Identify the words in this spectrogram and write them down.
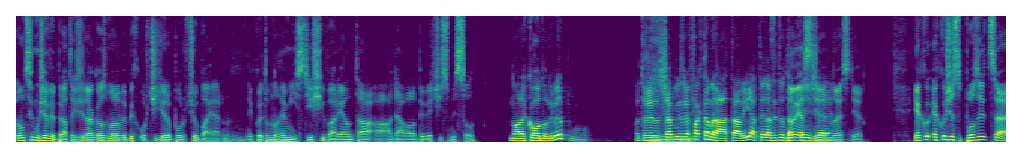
on si může vybrat, takže na Gozmanovi bych určitě doporučil Bayern. Jako je to mnohem místější varianta a, a dávala by větší smysl. No ale koho do Liverpoolu? Protože hmm. Šabím jsme fakt tam rátali a teraz je to no také, jasně, že... No jasně, jako, jakože z pozice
